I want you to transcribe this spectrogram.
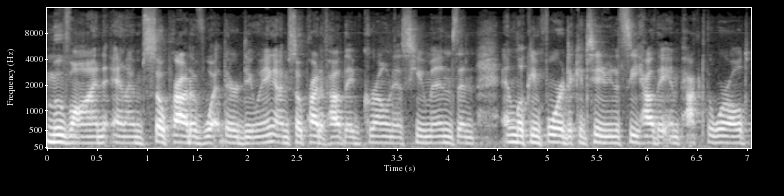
move on. And I'm so proud of what they're doing. I'm so proud of how they've grown as humans and, and looking forward to continuing to see how they impact the world.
